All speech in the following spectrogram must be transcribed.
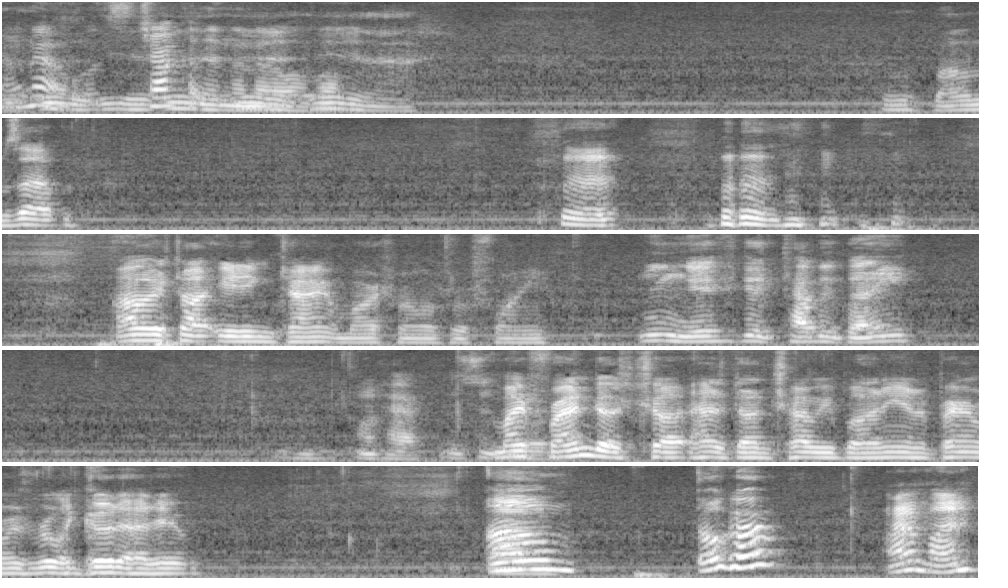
I know, it's chocolate in the middle of. Yeah. Well, Bottoms up. I always thought eating giant marshmallows was funny. Mm, you should do chubby bunny. Okay, this is My good. friend does chu- has done chubby bunny and apparently is really good at it. Um, Um, okay. I don't mind.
